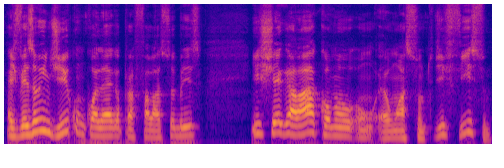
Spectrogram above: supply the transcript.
Às vezes eu indico um colega para falar sobre isso. E chega lá, como é um, é um assunto difícil,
